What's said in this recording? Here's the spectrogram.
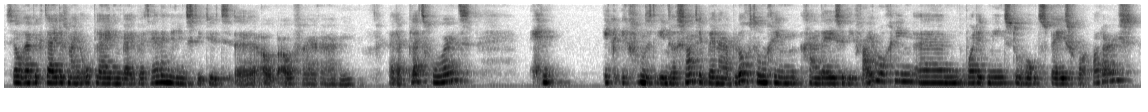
Zo heb ik tijdens mijn opleiding bij het Bert Hellinger Instituut uh, ook over um, de plet gehoord. En ik, ik vond het interessant. Ik ben haar blog toen ging, gaan lezen die viral ging. Um, What it means to hold space for others.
